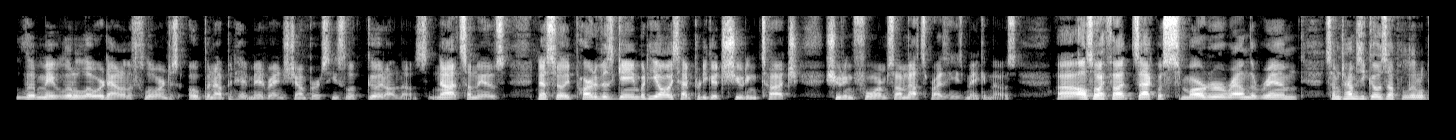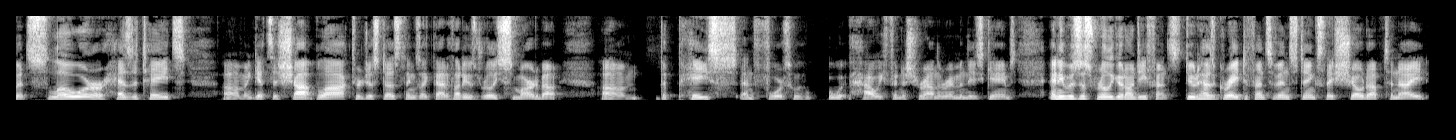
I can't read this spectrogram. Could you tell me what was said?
maybe a little lower down on the floor, and just open up and hit mid range jumpers. He's looked good on those. Not something that was necessarily part of his game, but he always had pretty good shooting touch, shooting form. So I'm not surprised he's making those. Uh, also, I thought Zach was smarter around the rim. Sometimes he goes up a little bit slower or hesitates um, and gets his shot blocked or just does things like that. I thought he was really smart about um, the pace and force with, with, how he finished around the rim in these games. And he was just really good on defense. Dude has great defensive instincts. They showed up tonight.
